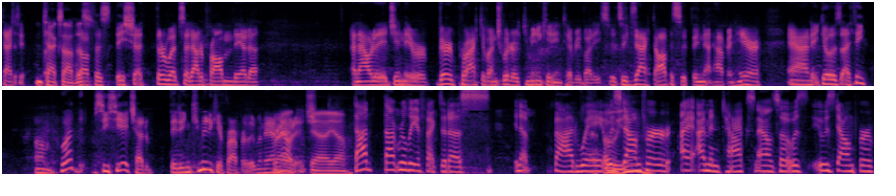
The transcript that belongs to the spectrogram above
tax Tax office. office they shut their website out of problem they had a an outage and they were very proactive on Twitter communicating to everybody. So it's the exact opposite thing that happened here. And it goes, I think, um, who had CCH had they didn't communicate properly when they had Right. an outage. Yeah, yeah. That that really affected us in a bad way. It Oh, was down for I, I'm in tax now, so it was it was down for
